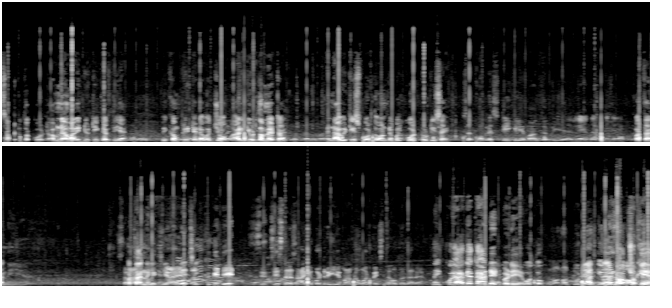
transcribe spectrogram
सब टू द कोर्ट हमने हमारी ड्यूटी कर दी है। We completed our job argued the matter and now it is for the honourable court to decide sir Congress stay के लिए मांग कर रही है। पता नहीं है। पता नहीं है। क्योंकि डेट जिस तरह से आगे बढ़ रही है मामला और पेचीदा होता जा रहा है। नहीं कोई आगे कहाँ डेट बढ़ी है? वो तो आर्ग्यूमेंट हो चुकी है।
